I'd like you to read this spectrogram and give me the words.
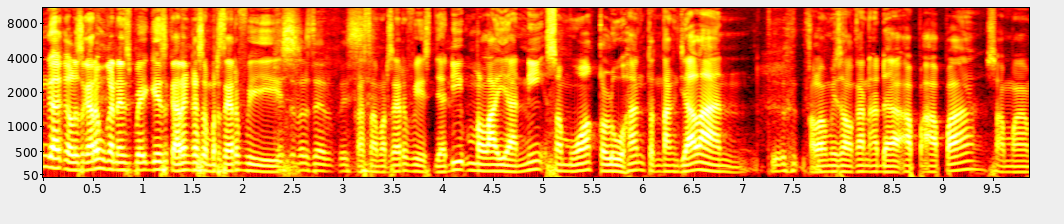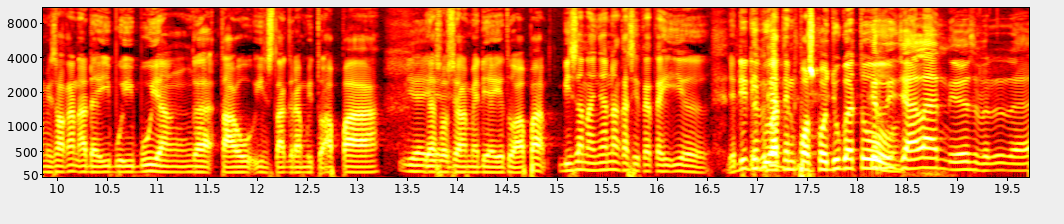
Enggak, kalau sekarang bukan SPG, sekarang customer service. Customer service. customer service. Jadi melayani semua keluhan tentang jalan. Kalau misalkan ada apa-apa sama misalkan ada ibu-ibu yang nggak tahu Instagram itu apa, Iya, ya iya, sosial media itu apa, bisa nanya nang kasih teteh iya. Jadi Tapi dibuatin posko juga Ker di tuh. jalan ya sebenarnya.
